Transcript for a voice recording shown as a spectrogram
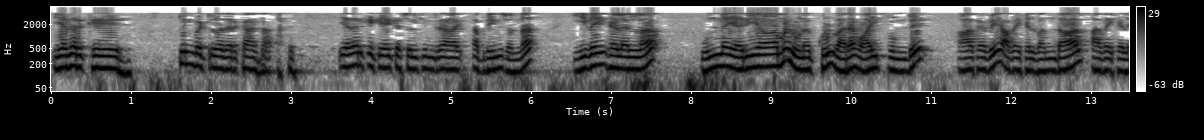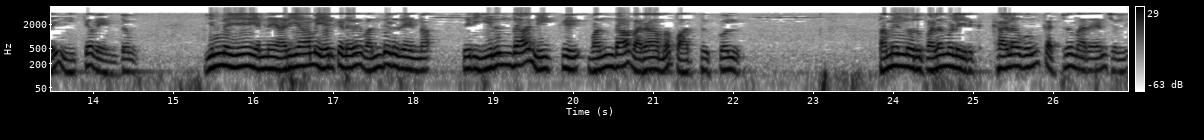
எதற்கு பின்பற்றுவதற்காக? எதற்கு கேட்க சொல்கின்றாய் அப்படின்னு சொன்னா இவைகளெல்லாம் உன்னை அறியாமல் உனக்குள் வர வாய்ப்புண்டு. ஆகவே அவைகள் வந்தால் அவைகளை நீக்க வேண்டும். இல்லையே என்னை அறியாம ஏற்கனவே வந்துடுதேன்னா. சரி இருந்தா நீக்கு வந்தா வராம பார்த்துக்கொள். தமிழ் ஒரு பழமொழி இருக்கு களவும் கற்றுமரன்னு சொல்லி.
